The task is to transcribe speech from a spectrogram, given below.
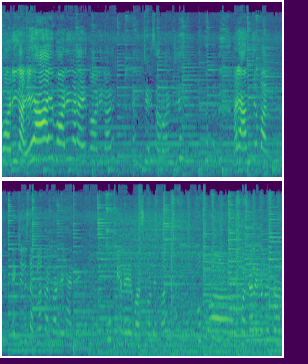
बॉडीगार्ड हे आहे बॉडीगार्ड आहेत बॉडीगार्ड त्यांचे सर्वांचे. आणि आमचे पण. ऍक्च्युली सगळं करतात हे ह्याने खूप केलं आहे बसमध्ये पण. खूप बघायला गेलं तर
